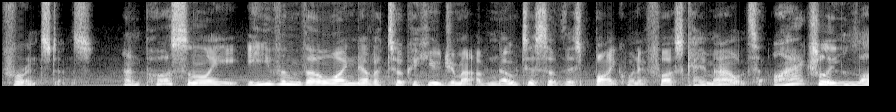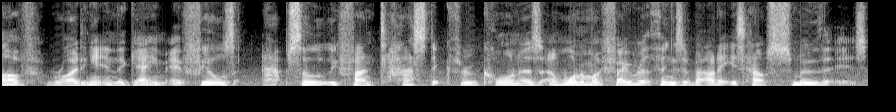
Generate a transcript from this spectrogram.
for instance. And personally, even though I never took a huge amount of notice of this bike when it first came out, I actually love riding it in the game. It feels absolutely fantastic through corners, and one of my favourite things about it is how smooth it is.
